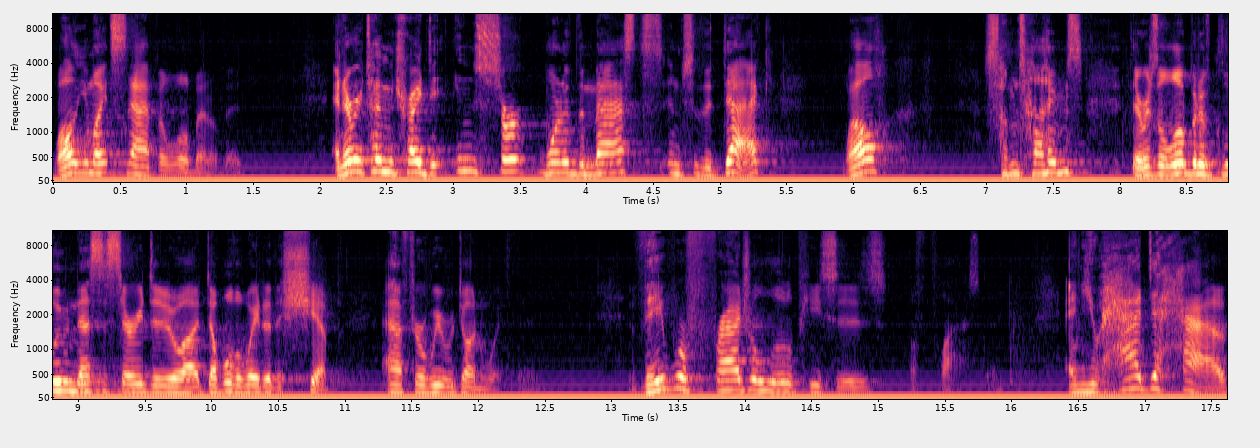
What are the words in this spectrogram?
well, you might snap a little bit of it. And every time you tried to insert one of the masts into the deck, well, sometimes there was a little bit of glue necessary to uh, double the weight of the ship after we were done with it. They were fragile little pieces of plastic. And you had to have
